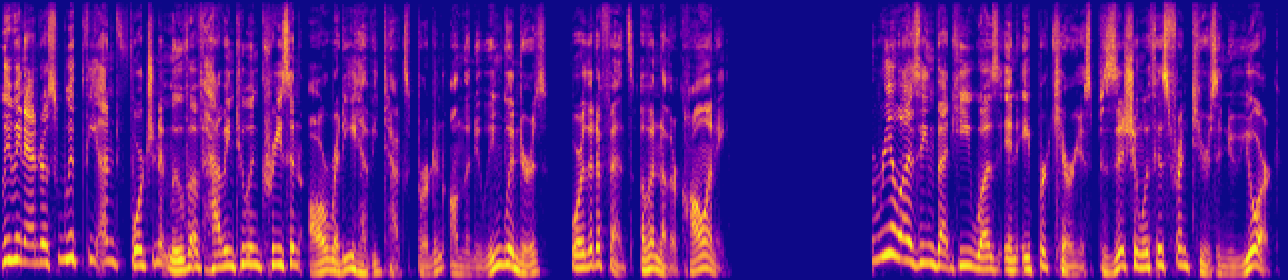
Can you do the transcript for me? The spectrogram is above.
leaving Andros with the unfortunate move of having to increase an already heavy tax burden on the New Englanders for the defense of another colony. Realizing that he was in a precarious position with his frontiers in New York,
